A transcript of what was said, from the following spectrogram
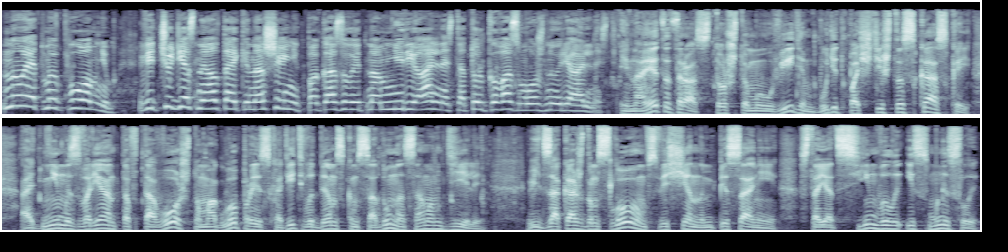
Ну это мы помним. Ведь чудесный Алтайкин ошейник показывает нам не реальность, а только возможную реальность. И на этот раз то, что мы увидим, будет почти что сказкой Одним из вариантов того, что могло происходить в Эдемском саду на самом деле. Ведь за каждым словом в Священном Писании стоят символы и смыслы,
